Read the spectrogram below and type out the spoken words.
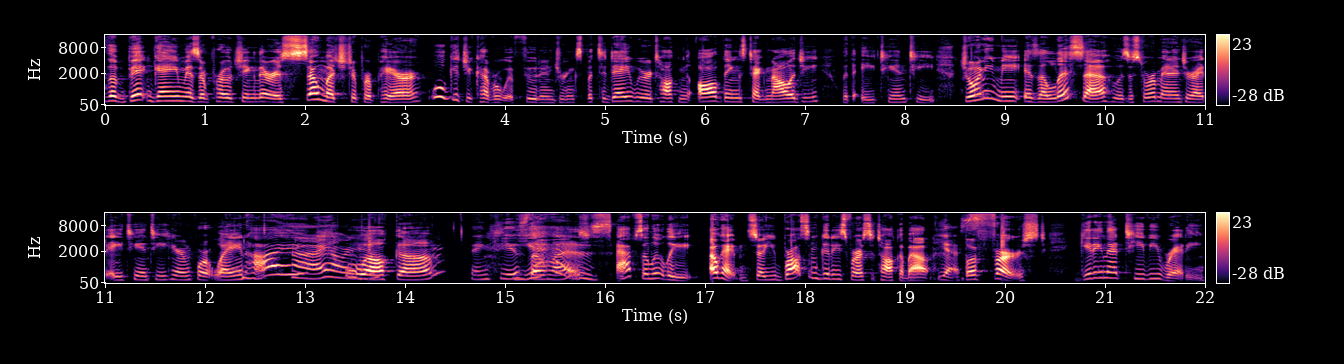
the big game is approaching, there is so much to prepare. We'll get you covered with food and drinks, but today we are talking all things technology with AT&T. Joining me is Alyssa, who is a store manager at AT&T here in Fort Wayne. Hi. Hi, how are you? Welcome. Thank you so yes, much. Yes, absolutely. Okay, so you brought some goodies for us to talk about. Yes. But first, getting that TV ready,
